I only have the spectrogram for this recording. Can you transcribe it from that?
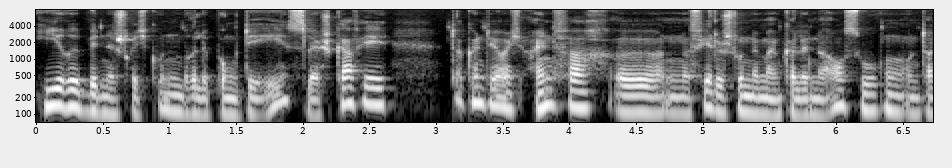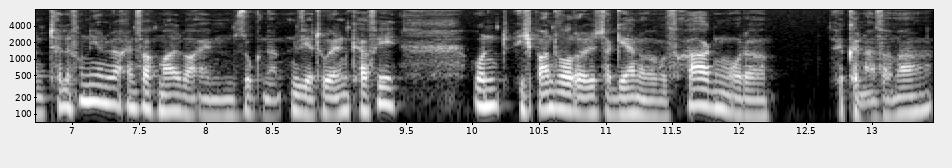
ihre-kundenbrille.de slash Kaffee. Da könnt ihr euch einfach äh, eine Viertelstunde in meinem Kalender aussuchen und dann telefonieren wir einfach mal bei einem sogenannten virtuellen Kaffee und ich beantworte euch da gerne eure Fragen oder wir können einfach mal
